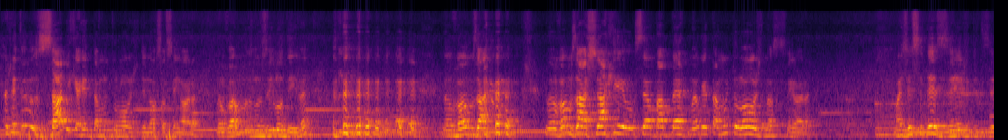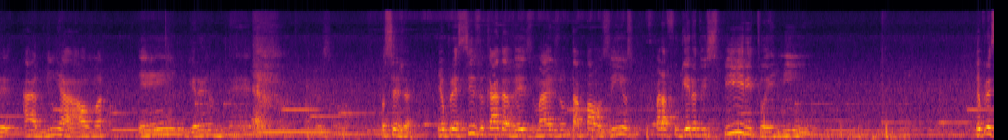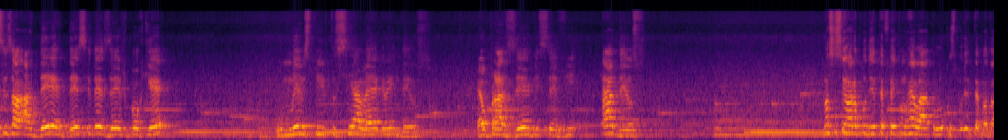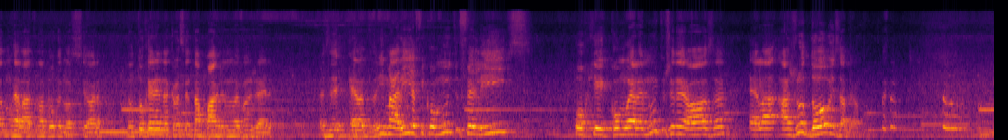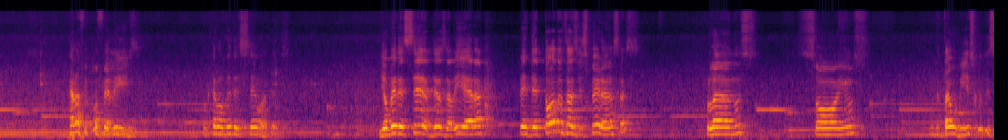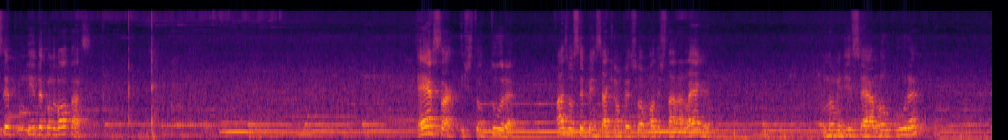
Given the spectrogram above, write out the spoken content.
A gente sabe que a gente está muito longe de Nossa Senhora. Não vamos nos iludir, né? não, vamos a... não vamos achar que o céu está perto, não, porque está muito longe de Nossa Senhora. Mas esse desejo de dizer, a minha alma engrandece. Ou seja, eu preciso cada vez mais juntar pauzinhos para a fogueira do Espírito em mim. Eu preciso arder desse desejo, porque o meu espírito se alegra em Deus. É o prazer de servir a Deus. Nossa Senhora podia ter feito um relato, Lucas podia ter botado um relato na boca de Nossa Senhora. Não estou querendo acrescentar página no Evangelho. Ela, e Maria ficou muito feliz, porque, como ela é muito generosa, ela ajudou Isabel. Ela ficou feliz porque ela obedeceu a Deus. E obedecer a Deus ali era perder todas as esperanças, planos, sonhos, e está o risco de ser punida quando voltasse. Essa estrutura faz você pensar que uma pessoa pode estar alegre. O nome disso é a loucura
